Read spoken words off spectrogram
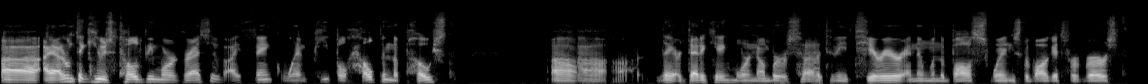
Uh, I don't think he was told to be more aggressive. I think when people help in the post, uh, they are dedicating more numbers uh, to the interior, and then when the ball swings, the ball gets reversed.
